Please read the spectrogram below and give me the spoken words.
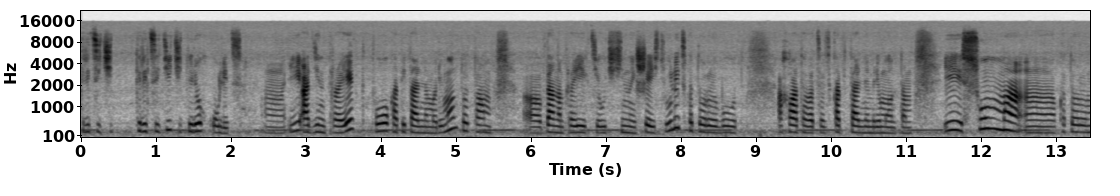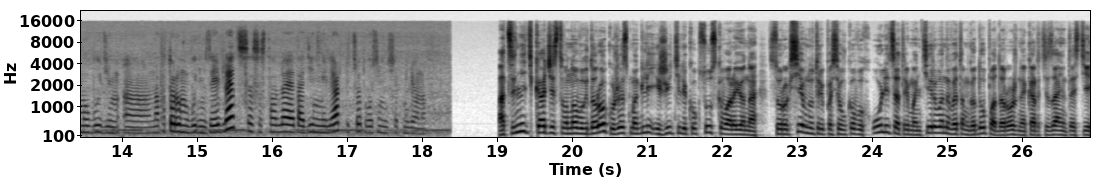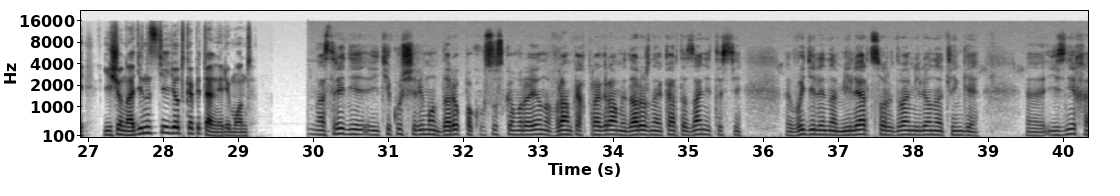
30, 34 улиц э, и один проект по капитальному ремонту. Там э, в данном проекте учтены 6 улиц, которые будут охватываться капитальным ремонтом. И сумма, э, которую мы будем, э, на которую мы будем заявляться, составляет 1 миллиард 580 миллионов. Оценить качество новых дорог уже смогли и жители Куксусского района. 47 внутрипоселковых улиц отремонтированы в этом году по дорожной карте занятости. Еще на 11 идет капитальный ремонт. На средний и текущий ремонт дорог по Куксусскому району в рамках программы «Дорожная карта занятости» выделено миллиард 42 миллиона тенге. Э, из них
